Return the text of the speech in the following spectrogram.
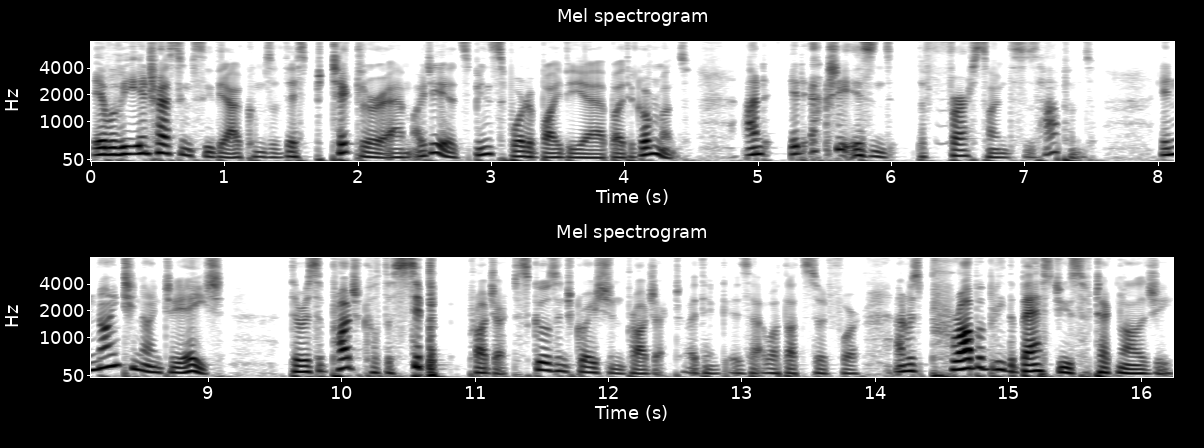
it will be interesting to see the outcomes of this particular um, idea. It's been supported by the uh, by the government, and it actually isn't the first time this has happened. In 1998, there was a project called the SIP project, Schools Integration Project, I think is that what that stood for, and was probably the best use of technology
